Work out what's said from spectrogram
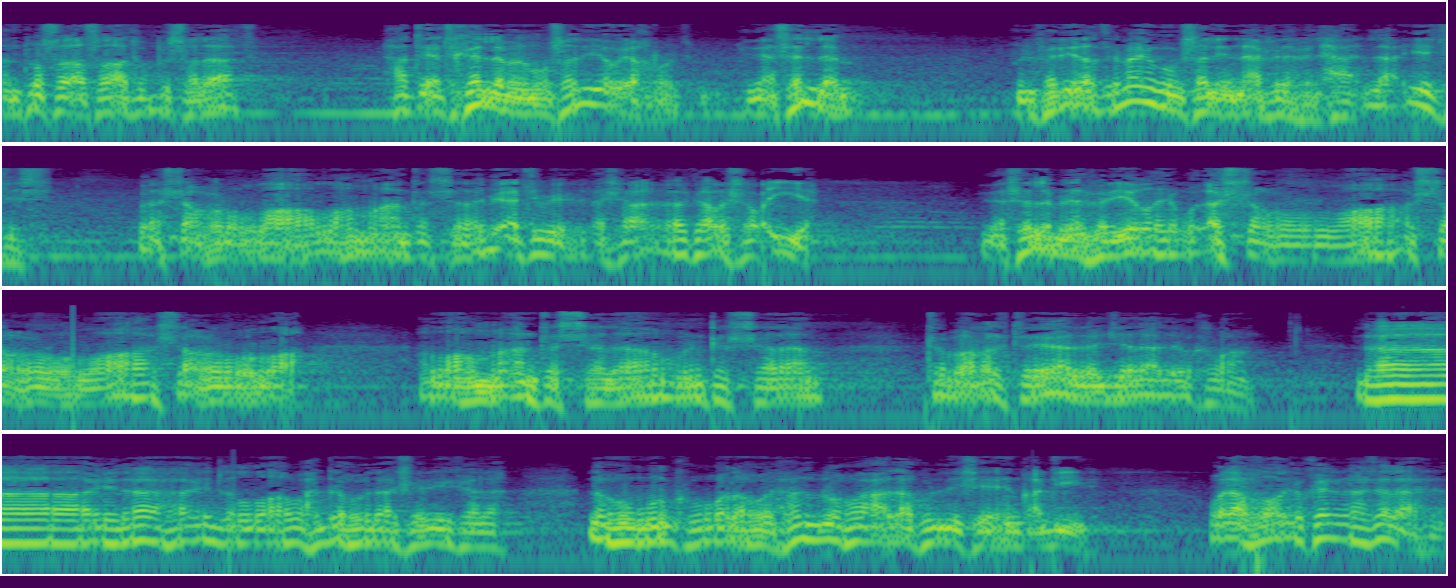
أن توصل صلاته بصلاة حتى يتكلم المصلي أو يخرج إذا سلم من فريضة ما يقوم يصلي النافلة في الحال. لا يجلس. ويستغفر الله اللهم أنت السلام. يأتي بالأذكار الشرعية. إذا سلم من الفريضة يقول أستغفر الله أستغفر الله أستغفر الله. اللهم أنت السلام ومنك السلام. تباركت يا ذا الجلال والإكرام. لا إله إلا الله وحده لا شريك له. له ملكه وله الحمد وهو على كل شيء قدير. والأفضل يكررها ثلاثا.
